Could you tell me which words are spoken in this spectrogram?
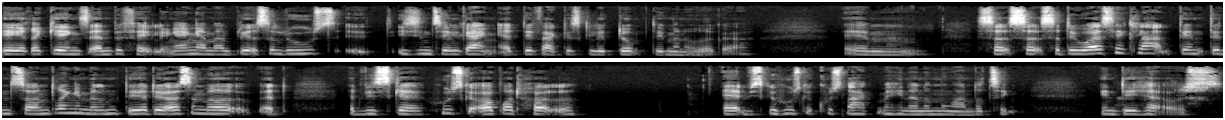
øh, regeringens anbefalinger. Ikke? At man bliver så loose øh, i sin tilgang, at det faktisk er lidt dumt, det man er ude at gøre. Øhm, så, så, så det er jo også helt klart, det er, det er en sondring imellem det, og det er også en måde, at, at vi skal huske at opretholde, at vi skal huske at kunne snakke med hinanden om nogle andre ting, end det her også.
